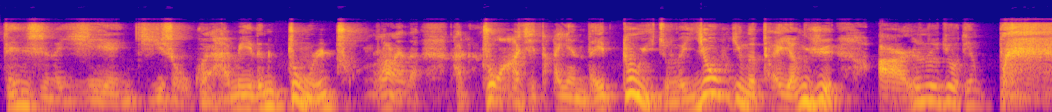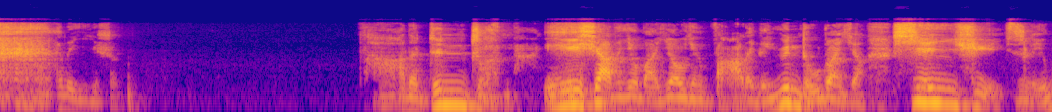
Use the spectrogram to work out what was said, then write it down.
真是那眼疾手快，还没等众人闯上来呢，他抓起大砚台，对准了妖精的太阳穴，耳中就听啪的一声，砸的真准呐！一下子就把妖精砸了个晕头转向，鲜血直流，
